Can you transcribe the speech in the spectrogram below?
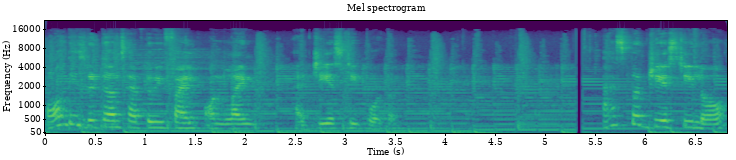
All these returns have to be filed online at GST portal. As per GST law,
